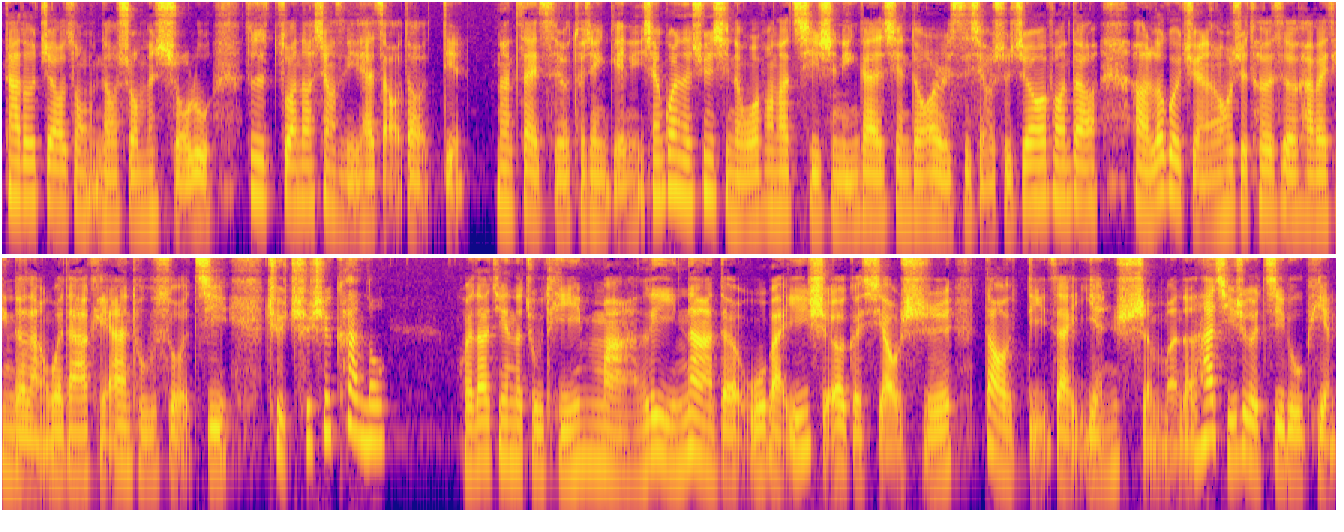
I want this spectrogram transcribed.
大家都知道这种然后熟门熟路，就是钻到巷子里才找到店。那在此又推荐给你相关的讯息呢，我会放到其实你应该的限动二十四小时之后放到啊 logo 卷啊或是特色咖啡厅的栏位，大家可以按图索骥去吃吃看喽。回到今天的主题，玛丽娜的五百一十二个小时到底在演什么呢？它其实是个纪录片。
